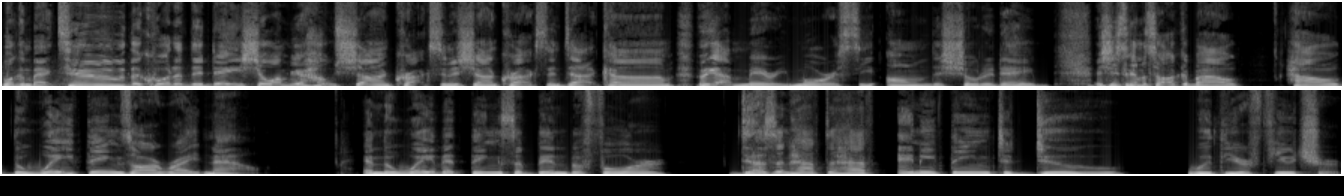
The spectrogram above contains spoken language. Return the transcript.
Welcome back to the Quote of the Day Show. I'm your host, Sean Croxton of SeanCroxton.com. We got Mary Morrissey on the show today, and she's going to talk about how the way things are right now and the way that things have been before doesn't have to have anything to do with your future.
